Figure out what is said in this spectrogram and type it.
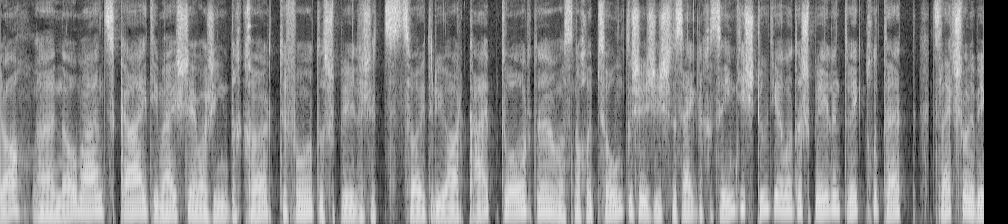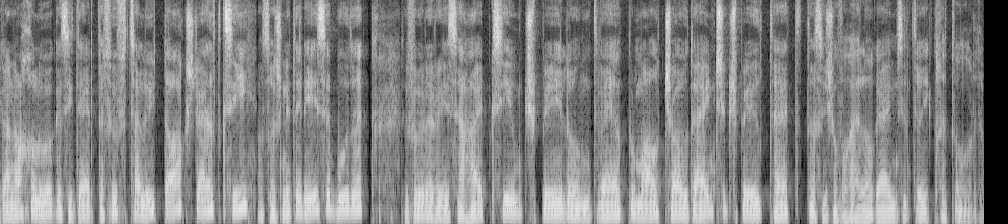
Ja, äh, No Man's Sky, die meisten haben wahrscheinlich gehört davon. Das Spiel ist jetzt zwei, drei Jahre gehypt worden. Was noch ein bisschen besonders ist, ist, dass eigentlich ein Indie-Studio, das das Spiel entwickelt hat. Das letzte, als ich nachschauen waren dort 15 Leute angestellt gewesen. Also es war nicht eine Riesenbude, dafür ein riesen Hype gewesen um das Spiel. Und wer jemand mal Joe Danger gespielt hat, das ist auch von Hello Games entwickelt worden.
